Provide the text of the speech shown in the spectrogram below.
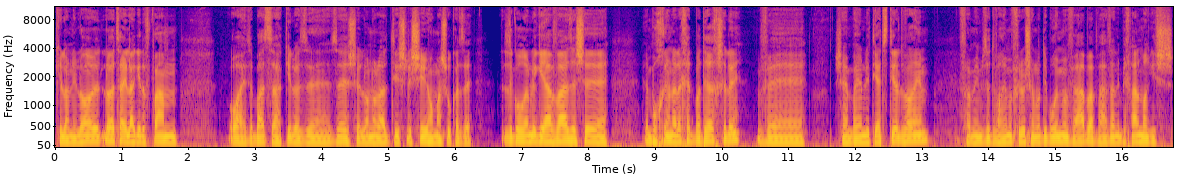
כאילו, אני לא, לא יצא לי להגיד אף פעם, וואי, איזה באסה, כאילו איזה זה שלא נולדתי שלישי או משהו כזה. זה גורם לי גאווה זה שהם בוחרים ללכת בדרך שלי, ושהם באים להתייעץ איתי על דברים. לפעמים זה דברים אפילו שהם לא דיברו עם ואבא, ואז אני בכלל מרגיש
